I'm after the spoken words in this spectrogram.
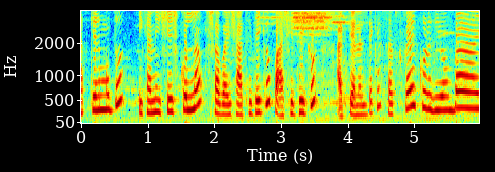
আজকের মতো এখানেই শেষ করলাম। সবাই সাথে থেকো, পাশে থেকো, আর চ্যানেলটাকে সাবস্ক্রাইব করে দিও। বাই!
